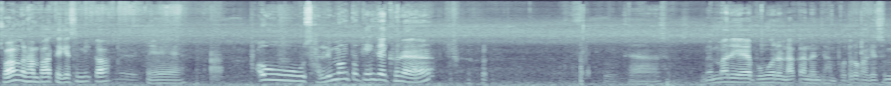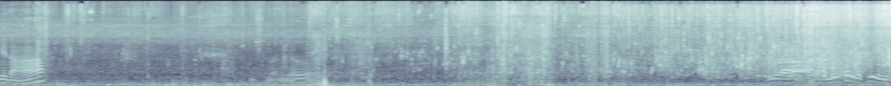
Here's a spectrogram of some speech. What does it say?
조항을 한번 봐도 되겠습니까? 네. 예. 어우, 살림망도 굉장히 크네. 자, 몇 마리의 붕어를 낚았는지 한번 보도록 하겠습니다. 잠시만요. 이야, 물소리가 틀립니다.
